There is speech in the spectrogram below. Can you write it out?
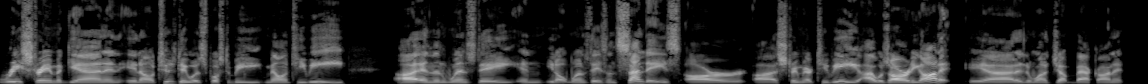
restream again, and you know, Tuesday was supposed to be Melon TV, uh, and then Wednesday and you know Wednesdays and Sundays are uh, Streamyard TV. I was already on it, and I didn't want to jump back on it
